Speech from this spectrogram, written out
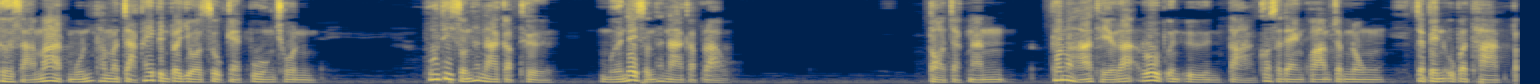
เธอสามารถหมุนธรรมจักให้เป็นประโยชน์สุขแก่ปวงชน ผู้ที่สนทนากับเธอ เหมือนได้สนทนากับเรา ต่อจากนั้น พระมหาเถระรูปอื่นๆ ต่างก็แสดงความจำนง จะเป็นอุปถากป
